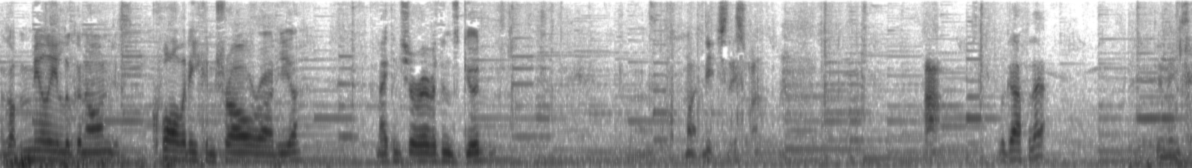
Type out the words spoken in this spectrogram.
I've got Millie looking on, just quality control right here, making sure everything's good. Might ditch this one. Ah, look after that. Didn't think so.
